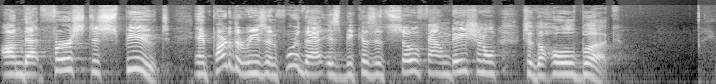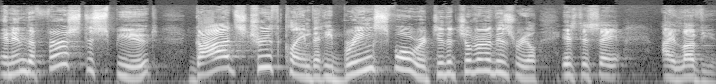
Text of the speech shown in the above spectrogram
on that first dispute. And part of the reason for that is because it's so foundational to the whole book. And in the first dispute, God's truth claim that he brings forward to the children of Israel is to say, I love you.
